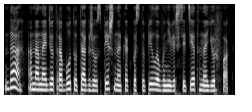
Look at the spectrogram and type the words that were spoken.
Да, она найдет работу так же успешно, как поступила в университет на юрфак.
